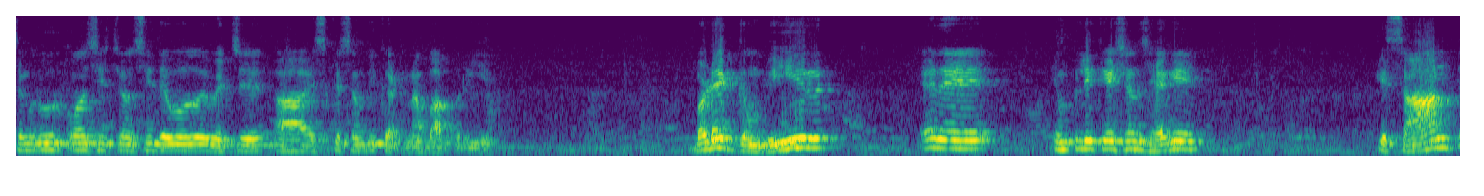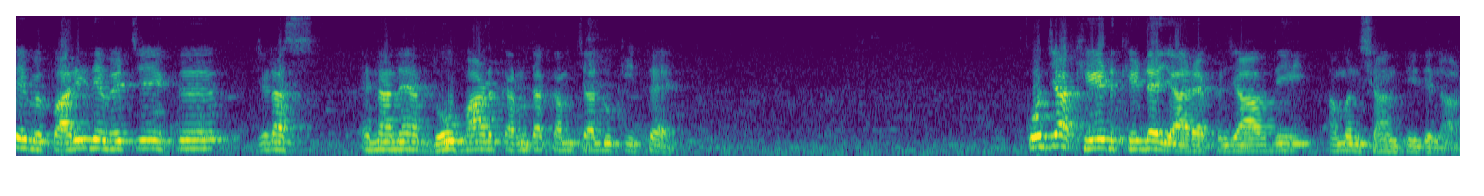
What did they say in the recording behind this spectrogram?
ਸੰਗਰੂਰ ਕੌਂਸਟੀਚੁਐਂਸੀ ਦੇ ਉਹਦੇ ਵਿੱਚ, ਆ, ਇਸ ਕਿਸਮ ਦੀ ਘਟਨਾ ਵਾਪਰੀ ਹੈ। ਬੜੇ ਗੰਭੀਰ ਇਹਦੇ ਇੰਪਲੀਕੇਸ਼ਨਸ ਹੈਗੇ। ਕਿਸਾਨ ਤੇ ਵਪਾਰੀ ਦੇ ਵਿੱਚ ਇੱਕ ਜਿਹੜਾ ਇਹਨਾਂ ਨੇ ਦੋ ਫਾੜ ਕਰਨ ਦਾ ਕੰਮ ਚਾਲੂ ਕੀਤਾ ਹੈ। ਕੋਝਾ ਖੇਡ ਖੇਡਿਆ ਜਾ ਰਿਹਾ ਪੰਜਾਬ ਦੀ ਅਮਨ ਸ਼ਾਂਤੀ ਦੇ ਨਾਲ।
